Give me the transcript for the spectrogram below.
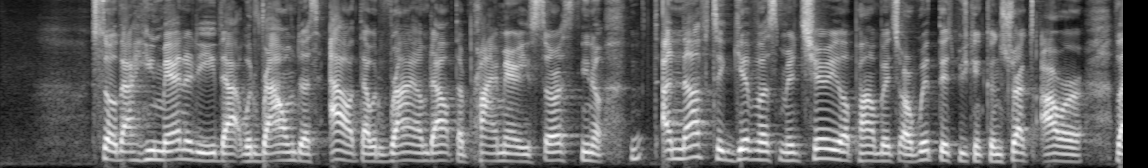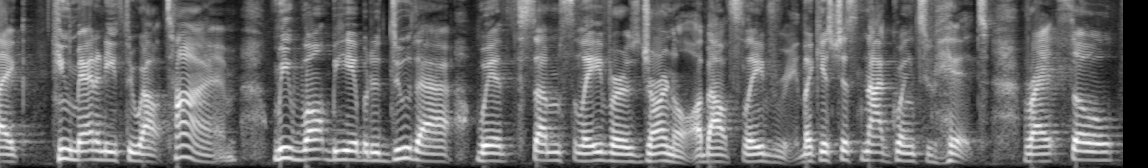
So that humanity that would round us out, that would round out the primary source, you know, enough to give us material upon which or with this we can construct our like humanity throughout time, we won't be able to do that with some slaver's journal about slavery. Like it's just not going to hit, right? So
